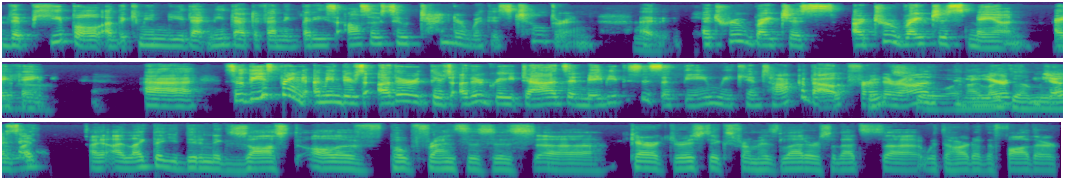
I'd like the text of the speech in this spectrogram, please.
the people of the community that need that defending but he's also so tender with his children right. a, a, true righteous a true righteous man i yeah. think uh, so these bring i mean there's other there's other great dads and maybe this is a theme we can talk about further so. on and i like that I, mean, I like I, I, like that you didn't exhaust all of Pope Francis's uh, characteristics from his letter. So that's uh, with the heart of the Father,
